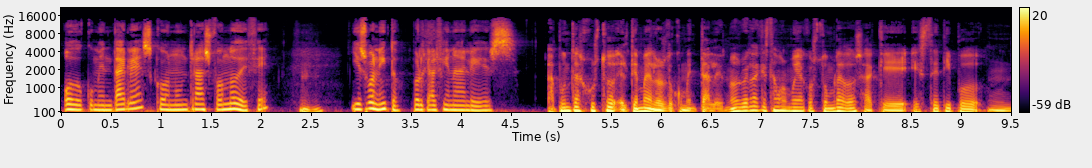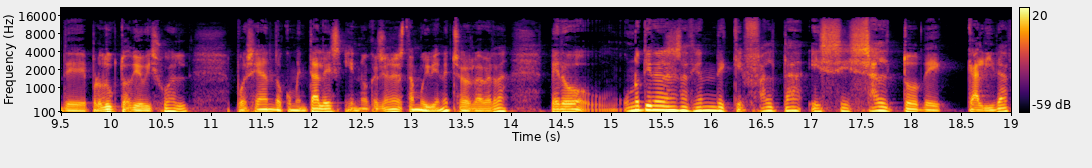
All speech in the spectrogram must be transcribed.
o documentales con un trasfondo de fe. Y es bonito, porque al final es... apuntas justo el tema de los documentales, ¿no? Es verdad que estamos muy acostumbrados a que este tipo de producto audiovisual pues sean documentales y en ocasiones están muy bien hechos, la verdad. Pero uno tiene la sensación de que falta ese salto de calidad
